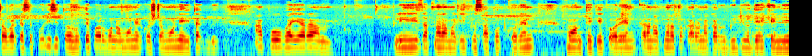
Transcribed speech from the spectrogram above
সবার কাছে পরিচিত হতে পারব না। মনের কষ্ট মনেই থাকবে। আপু, ভাইয়ারা প্লিজ আপনারা আমাকে একটু সাপোর্ট করেন, মন থেকে করেন। কারণ আপনারা তো কারও না কারোর ভিডিও দেখেনি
